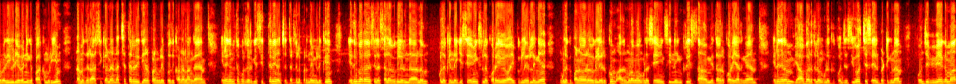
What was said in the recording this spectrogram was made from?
நமது வீடியோவை நீங்கள் பார்க்க முடியும். நமது ராசிக்கான நட்சத்திர ரீதியான பலன்களை இப்போது காணலாங்க. இன்றைய தினத்தை பொறுத்த வரைக்கும் சித்திரை நட்சத்திரத்தில் பிறந்தவங்களுக்கு எதிர்பாராத சில செலவுகள் இருந்தாலும் உங்களுக்கு இன்றைக்கி சேவிங்ஸில் குறைய வாய்ப்புகள் இல்லைங்க. உங்களுக்கு பண வரவுகள் இருக்கும். அதன் மூலமாக உங்களை சேவிங்ஸ் இன்னும் இன்க்ரீஸ் தான் ஆகுமே தவிர குறையாதுங்க. இன்றைய தினம் வியாபாரத்தில் உங்களுக்கு கொஞ்சம் யோசிச்சு செயல்பட்டிங்கன்னா கொஞ்சம் விவேகமாக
